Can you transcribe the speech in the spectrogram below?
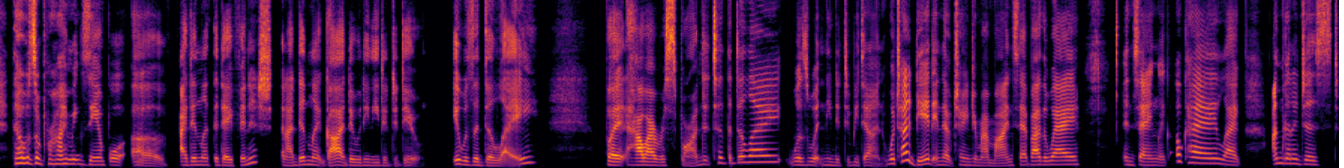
That was a prime example of I didn't let the day finish and I didn't let God do what he needed to do. It was a delay, but how I responded to the delay was what needed to be done, which I did end up changing my mindset by the way and saying like, okay, like I'm to just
